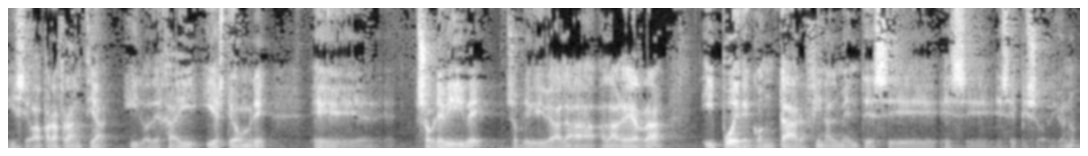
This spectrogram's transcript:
y se va para Francia y lo deja ahí y este hombre eh, sobrevive, sobrevive a la, a la, guerra y puede contar finalmente ese, ese, episodio. ¿no?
